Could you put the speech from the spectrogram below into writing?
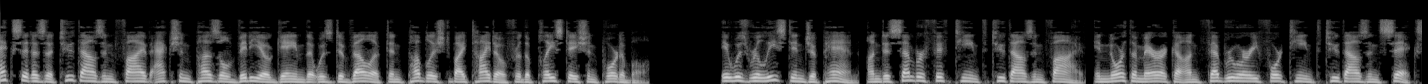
Exit is a 2005 action puzzle video game that was developed and published by Taito for the PlayStation Portable. It was released in Japan, on December 15, 2005, in North America on February 14, 2006,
